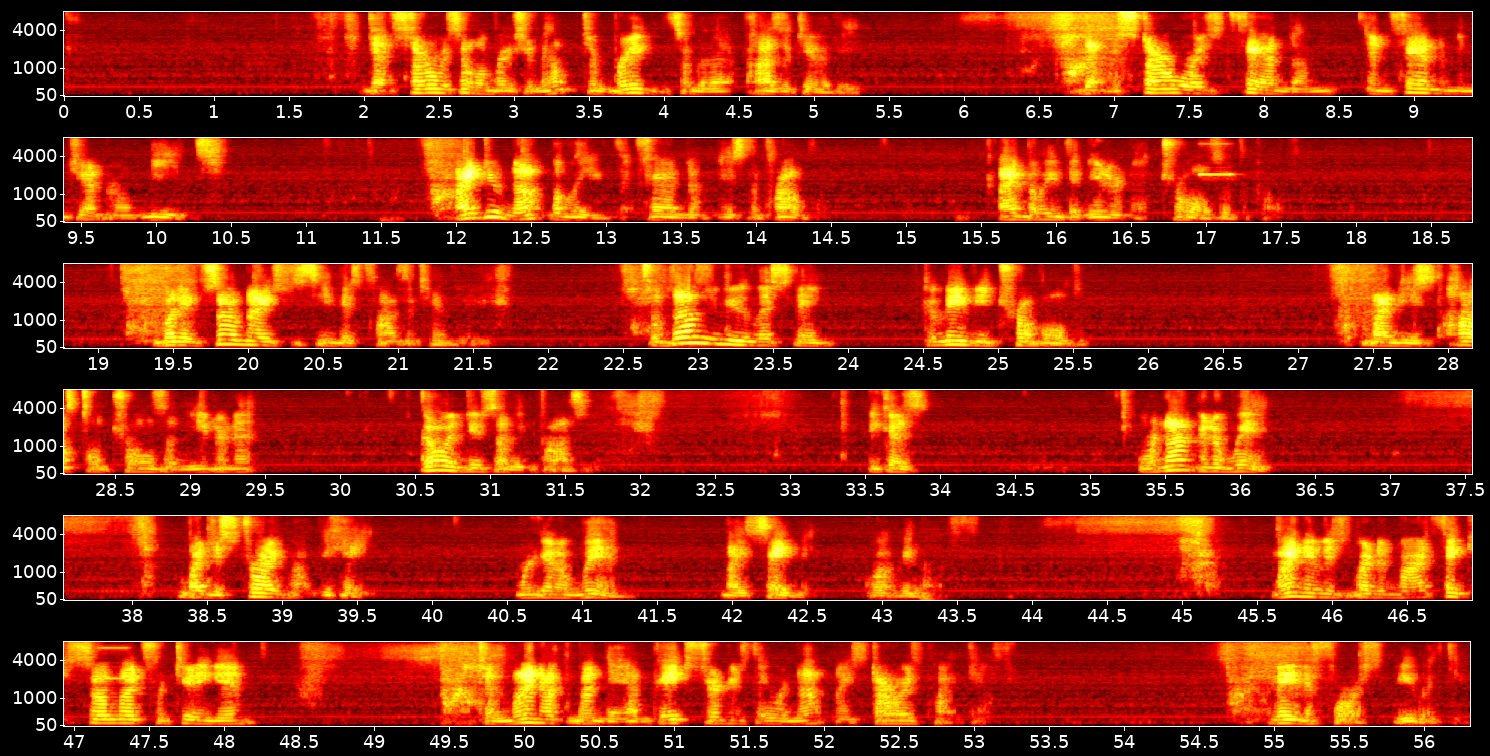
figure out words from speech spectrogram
that Star Wars Celebration helped to bring some of that positivity that the Star Wars fandom and fandom in general needs. I do not believe that fandom is the problem. I believe that internet trolls are the problem. But it's so nice to see this positivity. So those of you listening who may be troubled by these hostile trolls on the internet, go and do something positive. Because we're not going to win by destroying what we hate. We're going to win by saving what we love. My name is Brendan Marr. Thank you so much for tuning in to My Mynock Monday on Page Turners They Were Not My Star Wars podcast. May the Force be with you.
